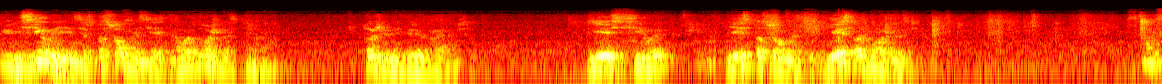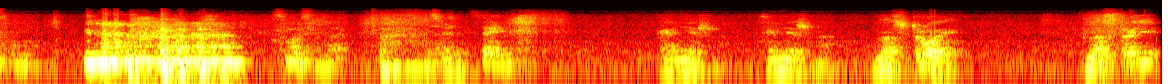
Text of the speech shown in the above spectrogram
И силы есть, и способности есть, а возможности. Тоже не переправимся. Есть силы, есть способности, есть возможности. Смысл. Смысл, да? Цель. Конечно, конечно. Настрой. Настроение.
